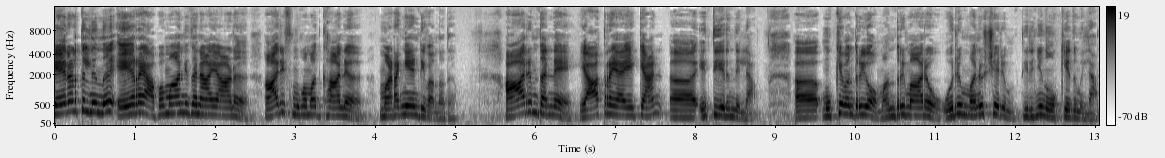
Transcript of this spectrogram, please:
കേരളത്തിൽ നിന്ന് ഏറെ അപമാനിതനായാണ് ആരിഫ് മുഹമ്മദ് ഖാന് മടങ്ങേണ്ടി വന്നത്. ആരും തന്നെ യാത്രയയക്കാൻ എത്തിയിരുന്നില്ല. മുഖ്യമന്ത്രിയോ മന്ത്രിമാരോ ഒരു മനുഷ്യരും തിരിഞ്ഞു നോക്കിയതുമില്ല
